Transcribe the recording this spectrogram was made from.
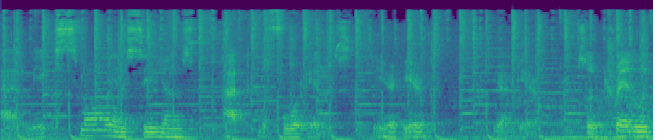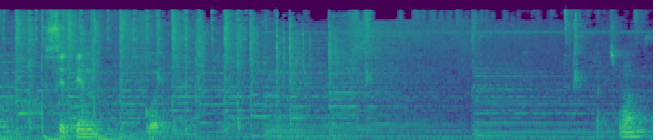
and make small incisions at the four ends. Here here here and there so thread will sit in good that's one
